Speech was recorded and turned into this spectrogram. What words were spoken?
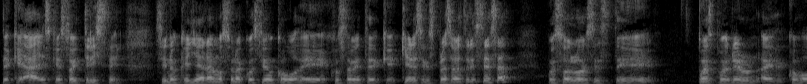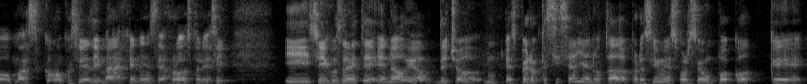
de que, ah, es que estoy triste, sino que ya éramos una cuestión como de, justamente, de que quieres expresar tristeza, pues solo es este, puedes poner un, eh, como más, como cuestiones de imágenes, de rostro y así. Y sí, justamente en audio, de hecho, m- espero que sí se haya notado, pero sí me esforcé un poco, que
